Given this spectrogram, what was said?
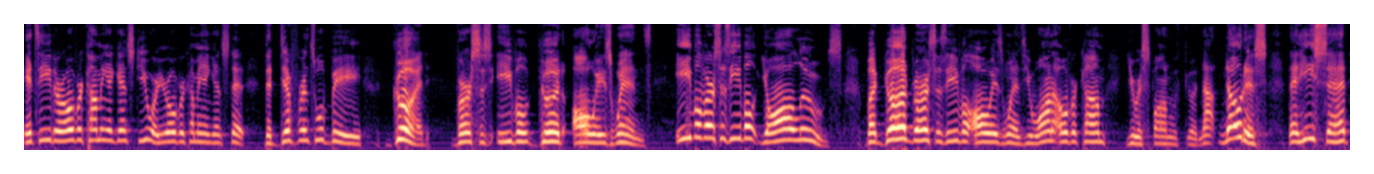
It's either overcoming against you or you're overcoming against it. The difference will be good versus evil. Good always wins. Evil versus evil, you all lose. But good versus evil always wins. You want to overcome, you respond with good. Now, notice that he said,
